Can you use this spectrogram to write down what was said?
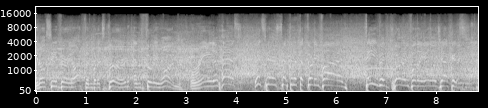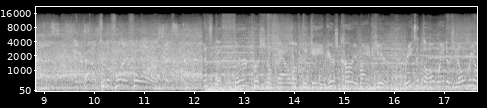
You don't see it very often, but it's third and 31. Rainey the pass. It's intercepted at the 35. David Curry for the Yellow Jackets. To the 44. That's the third personal foul of the game. Here's Curry right here. Reads it the whole way. There's no real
